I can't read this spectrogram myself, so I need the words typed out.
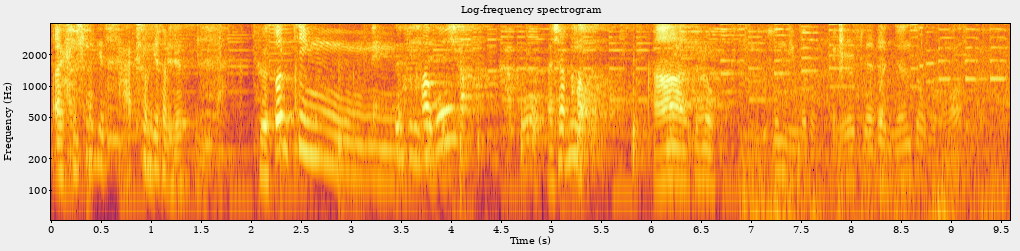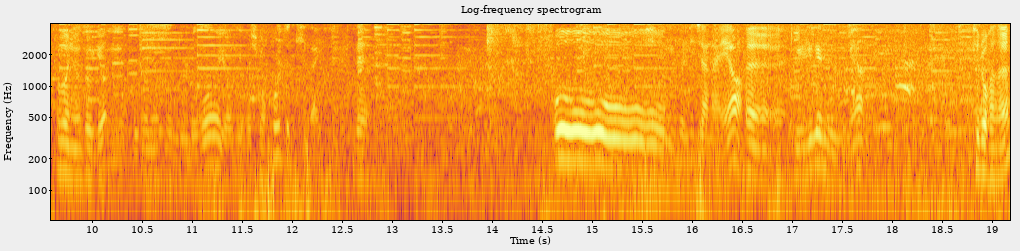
아, 챙겨 다 챙겨드렸습니다. 그 썬팅 네, 하고 샵하고 아 샵하고 아 그리고 무슨 리모트를 두번 연속으로 두번 연속이요? 두번 연속 누르고 여기 보시면 홀드 키가 있어요. 네. 오오오오오. 손이 걸리잖아요. 네, 네, 네. 길게 누르면 뒤로 가나요?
